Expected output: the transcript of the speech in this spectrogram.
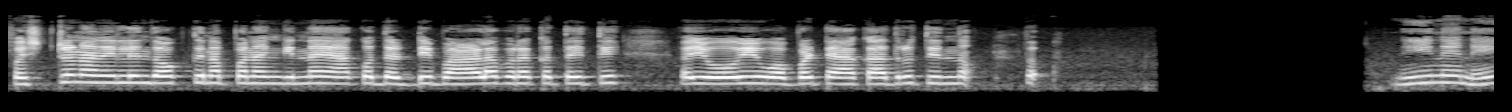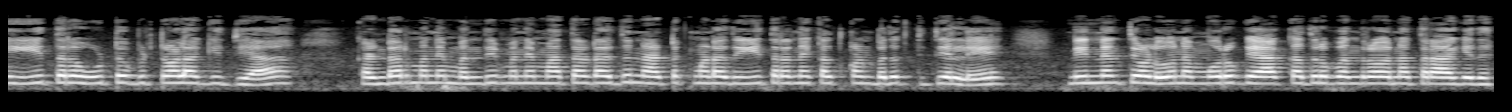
ಫಸ್ಟು ನಾನು ಇಲ್ಲಿಂದ ಹೋಗ್ತೀನಪ್ಪ ನಂಗೆ ಇನ್ನೂ ಯಾಕೋ ದಡ್ಡಿ ಭಾಳ ಬರಕತ್ತೈತಿ. ಅಯ್ಯೋ, ಈ ಒಬ್ಬಟ್ಟು ಯಾಕಾದರೂ ತಿನ್ನು. ನೀನೇನೆ ಈ ಥರ ಊಟ ಬಿಟ್ಟೊಳಗಿದ್ಯಾ? ಕಂಡವ್ರ ಮನೆ, ಮಂದಿ ಮನೆ ಮಾತಾಡೋದು, ನಾಟಕ ಮಾಡೋದು ಈ ಥರನೇ ಕಲ್ತ್ಕೊಂಡು ಬದುಕ್ತಿದ್ಯಲ್ಲಿ? ನಿನ್ನಂತೇಳು, ನಮ್ಮೂರಿಗೆ ಯಾಕಾದರೂ ಬಂದ್ರು ಅನ್ನೋ ಥರ ಆಗಿದೆ.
